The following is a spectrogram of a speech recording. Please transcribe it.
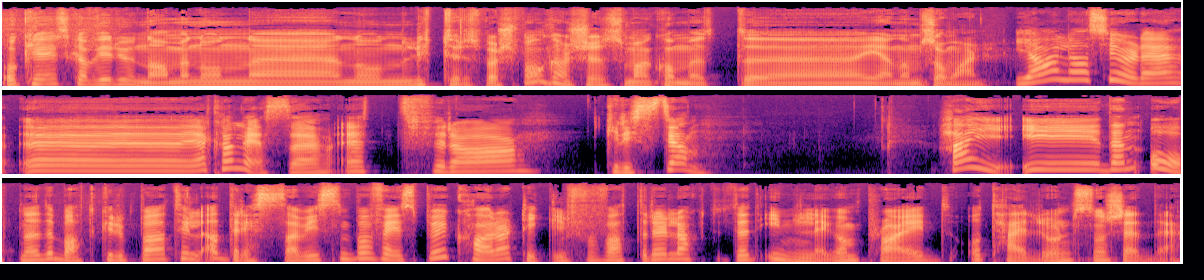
Ok, skal vi runde av med noen, eh, noen lytterspørsmål, kanskje, som har kommet uh, gjennom sommeren? Ja, la oss gjøre det. Uh, Jeg kan lese et fra Christian. Hei! I den åpne debattgruppa til Adresseavisen på Facebook har artikkelforfattere lagt ut et innlegg om pride og terroren som skjedde.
